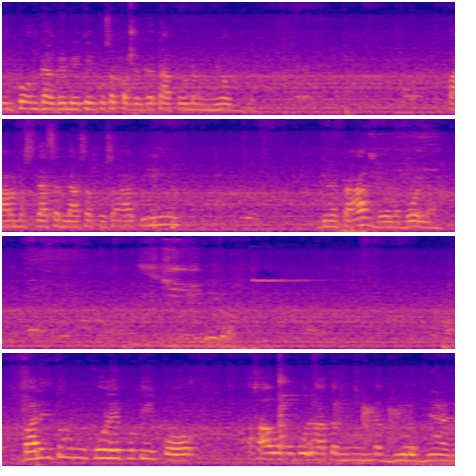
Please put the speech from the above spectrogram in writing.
Yun po ang gagamitin ko sa paggagata po ng niyog. Para mas lasan-lasa po sa ating ginataang bola-bola. Bali itong kulay puti po, asawa ko po lahat ang nagbilog niyan.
